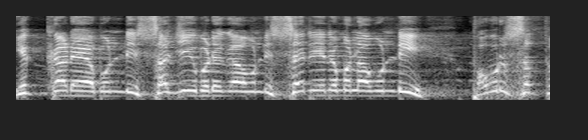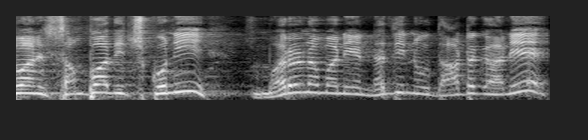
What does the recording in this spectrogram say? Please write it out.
ఎక్కడే ఉండి సజీవుడిగా ఉండి శరీరములో ఉండి పౌరసత్వాన్ని సంపాదించుకొని మరణం అనే నది నువ్వు దాటగానే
